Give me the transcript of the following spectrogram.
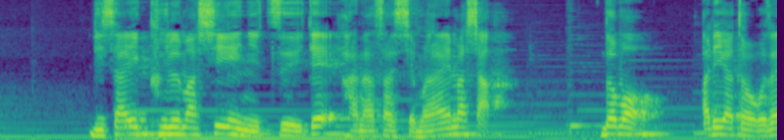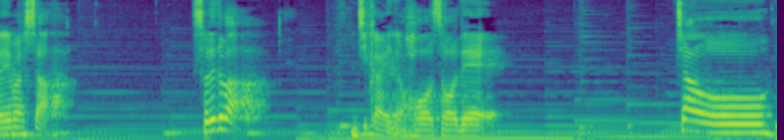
リサイクルマシーンについて話させてもらいました。どうもありがとうございました。それでは次回の放送で。チャオ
